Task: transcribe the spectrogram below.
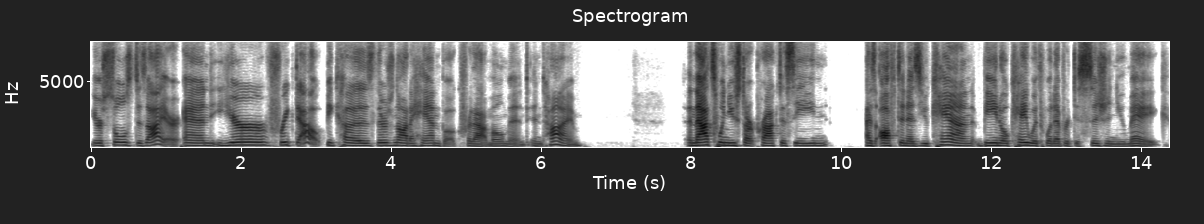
your soul's desire and you're freaked out because there's not a handbook for that moment in time. And that's when you start practicing as often as you can being okay with whatever decision you make.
